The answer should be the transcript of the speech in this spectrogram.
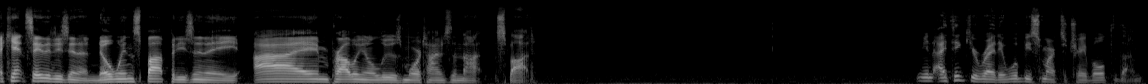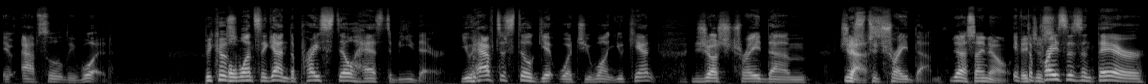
I can't say that he's in a no-win spot, but he's in a I'm probably going to lose more times than not spot. I mean, I think you're right. It would be smart to trade both of them. It absolutely would. Because But once again, the price still has to be there. You have to still get what you want. You can't just trade them just to trade them. yes, I know. If It the just- price isn't there,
